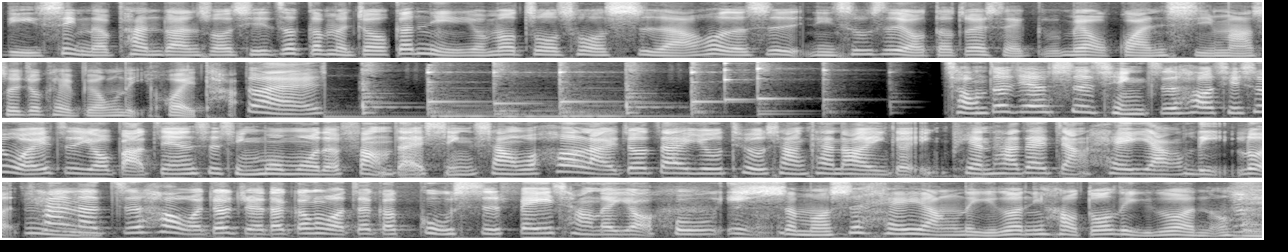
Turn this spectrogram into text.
理性的判断，说其实这根本就跟你有没有做错事啊，或者是你是不是有得罪谁没有关系嘛，所以就可以不用理会他。对。从这件事情之后，其实我一直有把这件事情默默的放在心上。我后来就在 YouTube 上看到一个影片，他在讲黑羊理论。嗯、看了之后，我就觉得跟我这个故事非常的有呼应。什么是黑羊理论？你好多理论哦。嗯，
